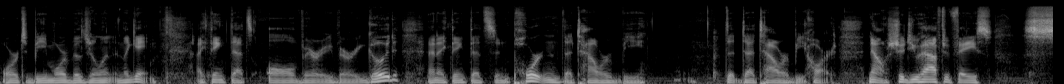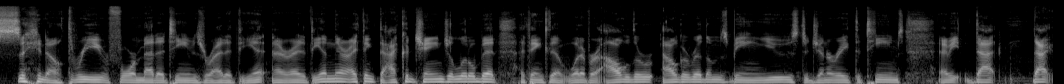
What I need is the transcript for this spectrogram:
or to be more vigilant in the game. I think that's all very very good and I think that's important that tower be that, that tower be hard. Now, should you have to face you know three or four meta teams right at the end uh, right at the end there i think that could change a little bit i think that whatever algor algorithms being used to generate the teams i mean that that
